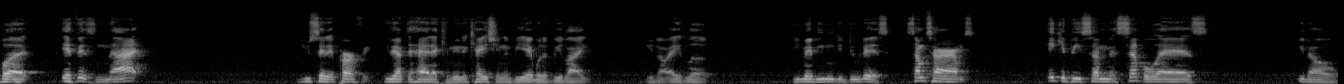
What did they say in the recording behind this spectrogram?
But if it's not, you said it perfect. You have to have that communication and be able to be like, you know, hey, look, you maybe need to do this. Sometimes it could be something as simple as, you know,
